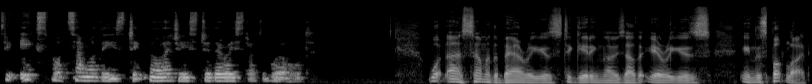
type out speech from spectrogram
to export some of these technologies to the rest of the world. What are some of the barriers to getting those other areas in the spotlight?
